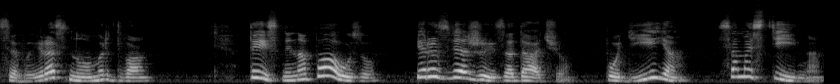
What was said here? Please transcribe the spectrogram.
Це вираз номер 2. Тисни на паузу і розв'яжи задачу по діям самостійно.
